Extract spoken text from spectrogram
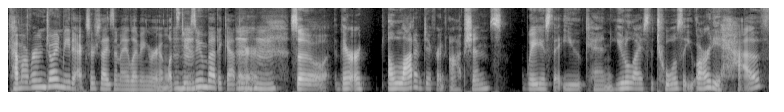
Come over and join me to exercise in my living room. Let's do Mhm. Zumba together. Mhm. So there are a lot of different options, ways that you can utilize the tools that you already have.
